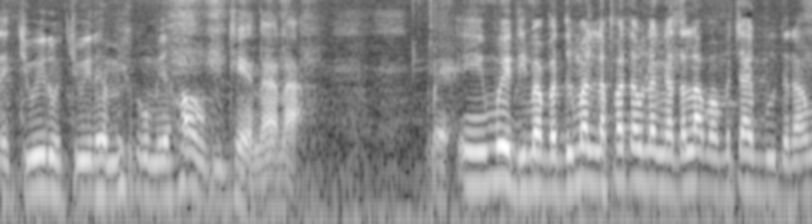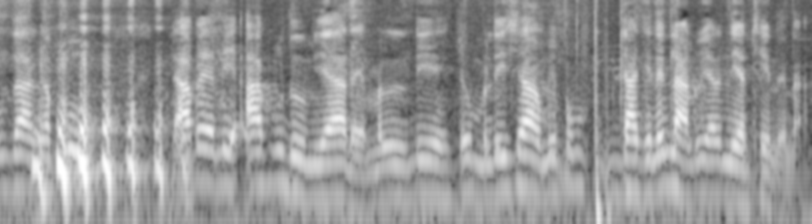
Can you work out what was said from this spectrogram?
တွေကျွေးလို့ကျွေးတယ်မင်းကိုမဟောက်ပြီးထင်လားလားအေးမွေဒီမှာဘယ်သူမှလက်ဖက်တော့လည်းငါတလောက်မှမကြိုက်ဘူးတောင်သားငါပို့ဒါပဲမင်းအာကုသူများတယ်မလေးတို့မလေးရှားမင်းဒါကျင်တိုင်းလာလို့ရတဲ့နေရာထင်တယ်လား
